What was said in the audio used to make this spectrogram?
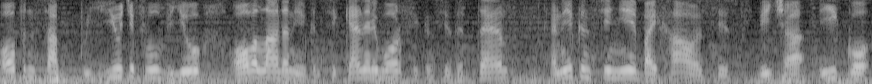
opens up beautiful view over London. You can see Canary Wharf, you can see the Thames, and you can see nearby houses which are eco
